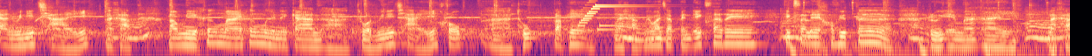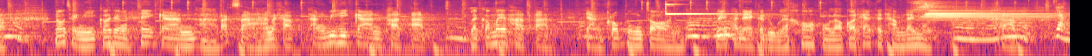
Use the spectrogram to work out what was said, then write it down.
การวินิจฉัยนะครับอือฮึเรามีเครื่องไม้เครื่องมือในการอ่าตรวจวินิจฉัยครบอ่าทุกประเภทนะครับอืมไม่ว่าจะเป็นเอ็กซเรย์เอ็กซเรย์คอมพิวเตอร์อืมหรือ MRI อืมนะครับนอกจากนี้ก็ยังให้การอ่ารักษานะครับทั้งวิธีการผ่าตัดอืมแล้วก็ไม่ผ่าตัดอย่างครบวงจรอืมในแผนกกระดูกและข้อของเราก็แทบจะทำได้หมดอืมครับอย่าง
